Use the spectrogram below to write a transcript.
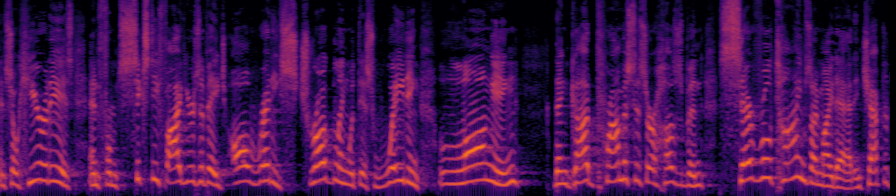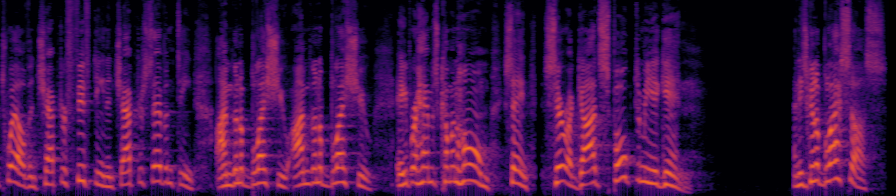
And so here it is, and from 65 years of age, already struggling with this, waiting, longing then God promises her husband several times, I might add, in chapter 12, in chapter 15, in chapter 17, I'm going to bless you. I'm going to bless you. Abraham is coming home saying, Sarah, God spoke to me again, and he's going to bless us.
